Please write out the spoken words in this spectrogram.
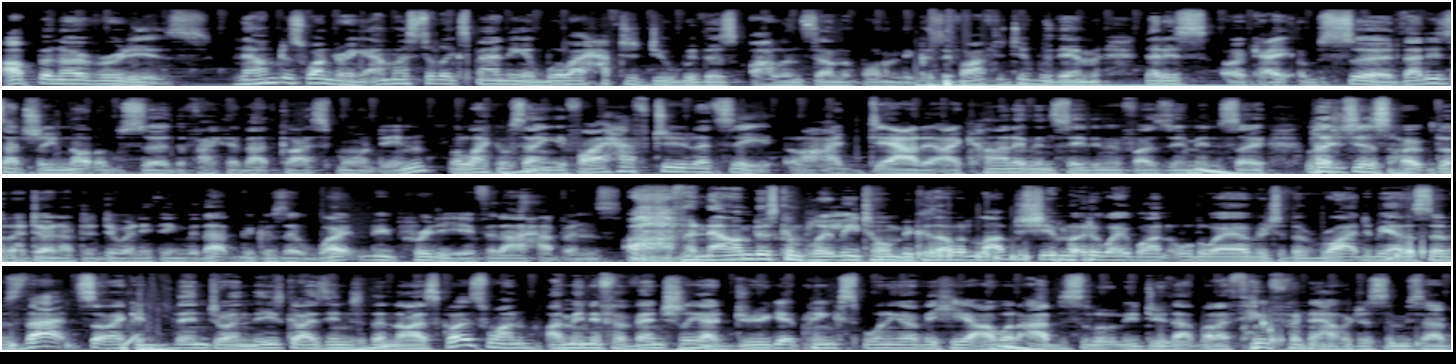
up and over it is. Now I'm just wondering, am I still expanding and will I have to deal with those islands down the bottom? Because if I have to deal with them, that is, okay, absurd. That is actually not absurd, the fact that that guy spawned in. But like I was saying, if I have to, let's see, oh, I doubt it. I can't even see them if I zoom in. So let's just hope that I don't have to do anything with that because it won't be pretty if that happens. Oh, but now I'm just completely torn because I would love to ship motorway one all the way over to the right to be able to service that so I can then join these guys into the nice close one. I mean, if eventually I do get pink spawning over here, I would hmm. absolutely do that. But I think for now, it just seems to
